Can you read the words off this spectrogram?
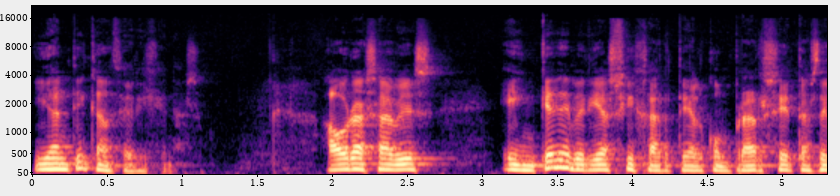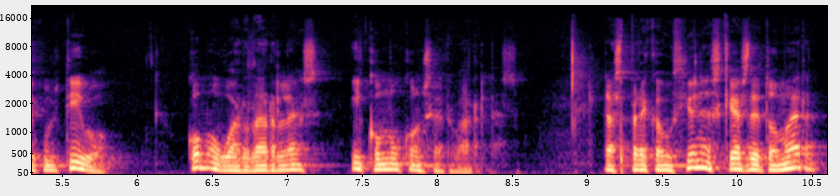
y anticancerígenas. Ahora sabes en qué deberías fijarte al comprar setas de cultivo, cómo guardarlas y cómo conservarlas. Las precauciones que has de tomar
